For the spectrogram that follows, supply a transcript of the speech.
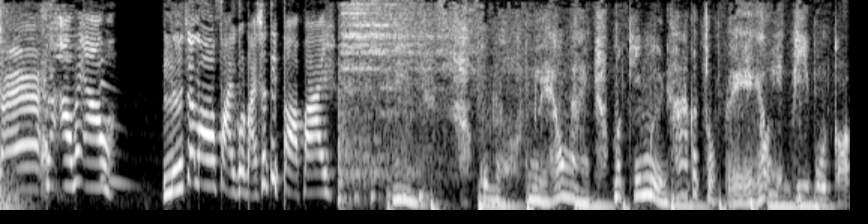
แต่จะเอาไม่เอา หรือจะรอฝ่ายกฎหมายฉันติดต่อไป กูบอกมึงแล้วไง เมื่อกี้หมื่นห้าก็จบแล้ว เห็นพี่พูดก่อน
